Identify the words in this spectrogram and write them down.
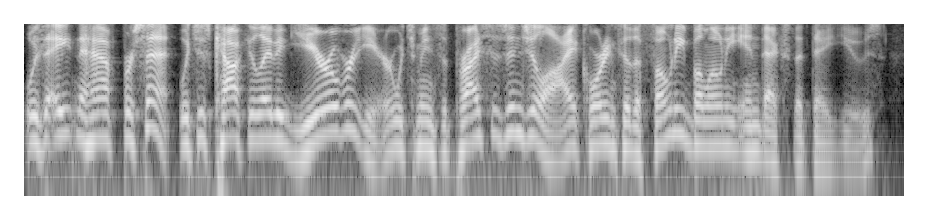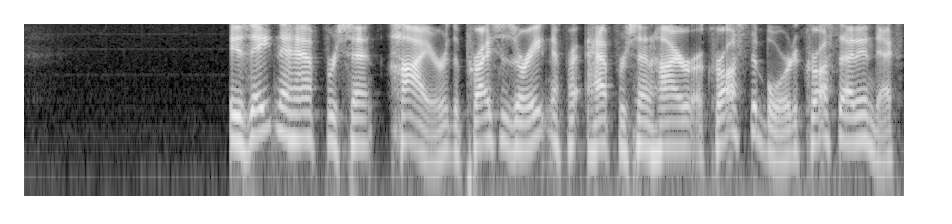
was 8.5%, which is calculated year over year, which means the prices in July, according to the phony baloney index that they use, is 8.5% higher. The prices are 8.5% higher across the board, across that index,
